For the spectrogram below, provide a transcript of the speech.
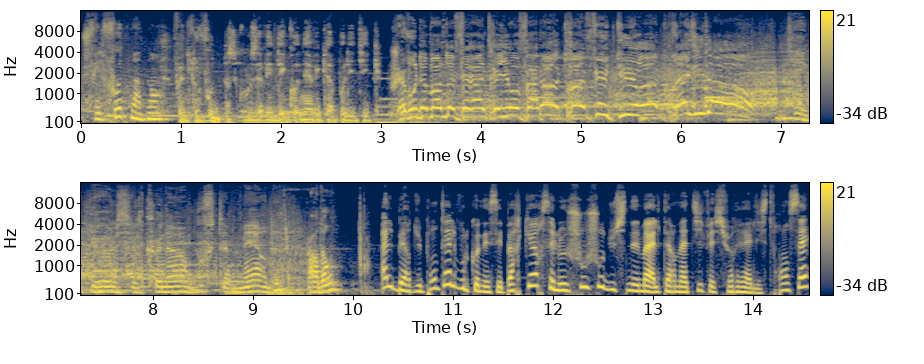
Je fais le foot maintenant. Vous faites le foot parce que vous avez déconné avec la politique. Je vous demande de faire un triomphe à notre futur président Ta gueule, sale connard, bouffe ta merde. Pardon Albert Dupontel, vous le connaissez par cœur, c'est le chouchou du cinéma alternatif et surréaliste français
